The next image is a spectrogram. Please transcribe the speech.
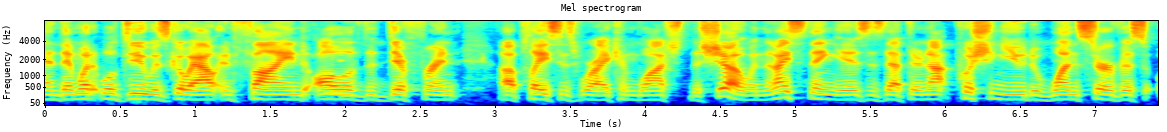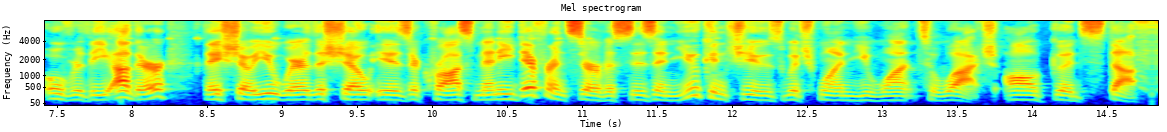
And then what it will do is go out and find all of the different uh, places where I can watch the show. And the nice thing is, is that they're not pushing you to one service over the other. They show you where the show is across many different services, and you can choose which one you want to watch. All good stuff.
